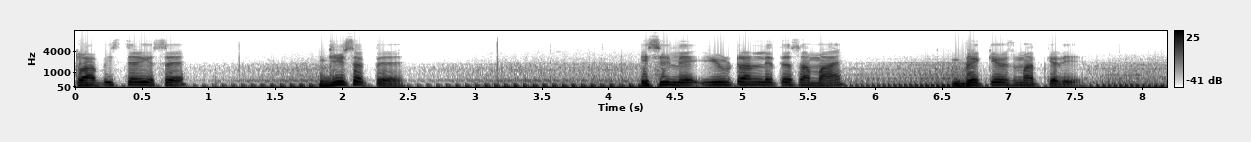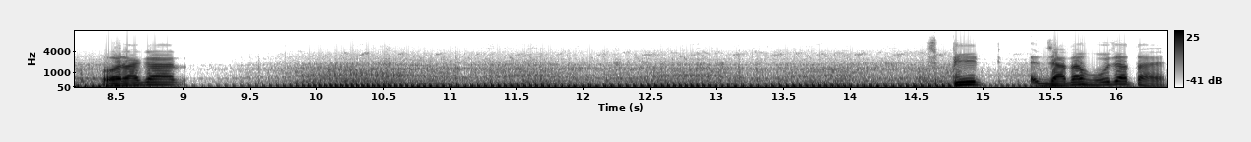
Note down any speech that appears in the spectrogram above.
तो आप इस तरीके से गिर सकते हैं। इसीलिए यू टर्न लेते समय ब्रेक का यूज़ मत करिए। और अगर स्पीड ज़्यादा हो जाता है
